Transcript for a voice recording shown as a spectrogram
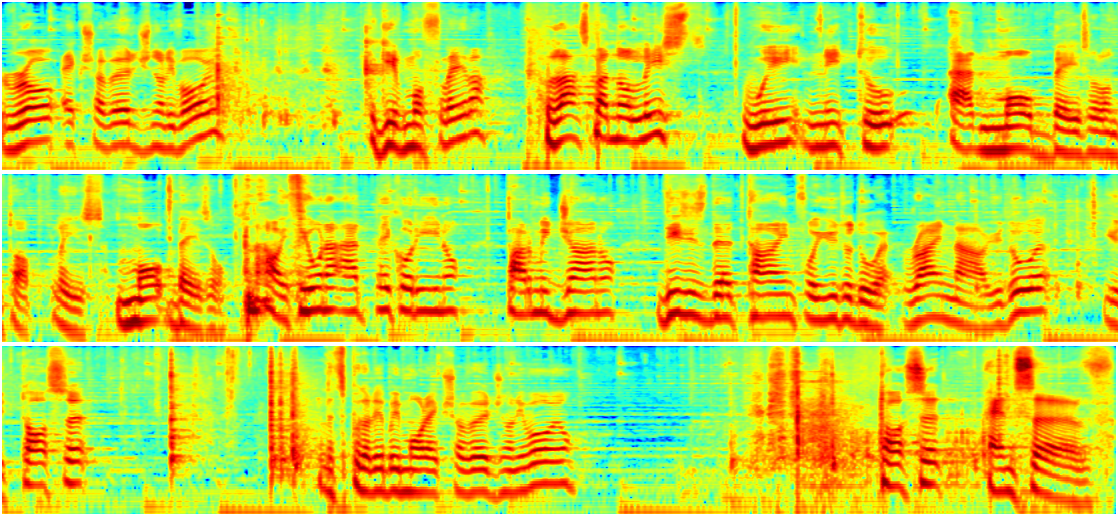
raw extra virgin olive oil to give more flavor. Last but not least, we need to add more basil on top, please. More basil. Now, if you wanna add pecorino, parmigiano, this is the time for you to do it. Right now, you do it, you toss it. Let's put a little bit more extra virgin olive oil. Toss it and serve.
